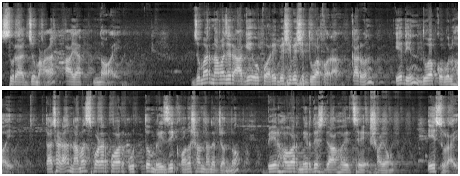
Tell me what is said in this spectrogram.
সুরা জুমা আয়াত নয়। জুমার নামাজের আগে ও পরে বেশি বেশি দোয়া করা, কারণ এদিন দোয়া কবুল হয়। তাছাড়া নামাজ পড়ার পর উত্তম রিজিক অনুসন্ধানের জন্য বের হওয়ার নির্দেশ দেওয়া হয়েছে স্বয়ং এই সুরাই।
